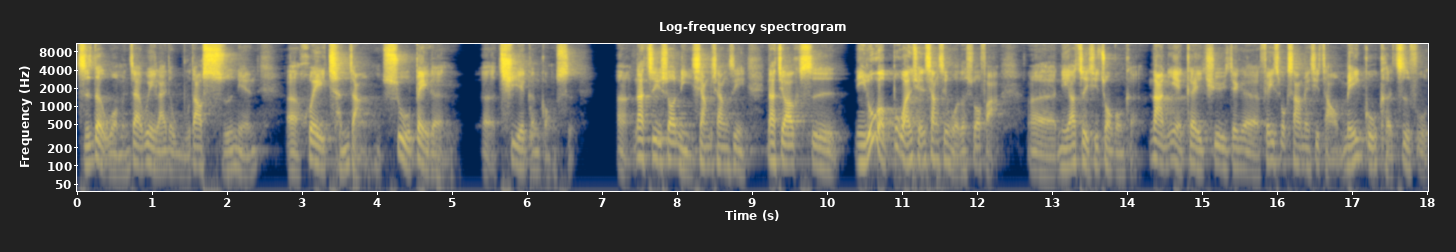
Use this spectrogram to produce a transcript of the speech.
值得我们在未来的五到十年。呃，会成长数倍的呃企业跟公司，呃，那至于说你相不相信，那就要是你如果不完全相信我的说法，呃，你要自己去做功课。那你也可以去这个 Facebook 上面去找美股可致富，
